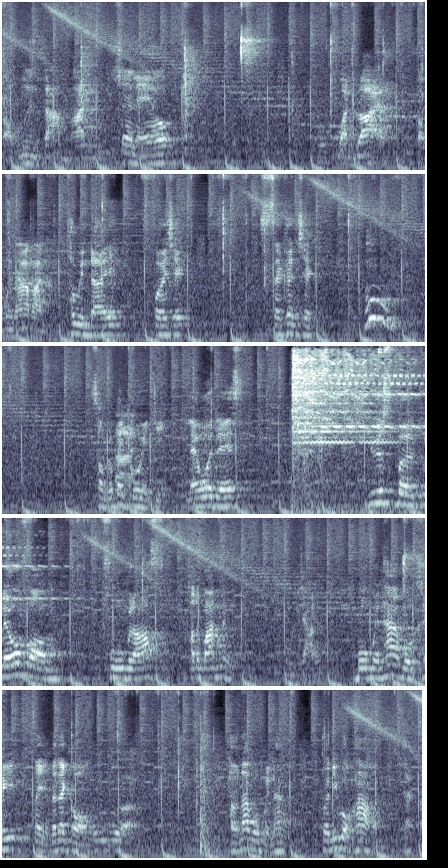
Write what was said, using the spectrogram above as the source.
สองหมื่นสามพันใช่แล้ว วันแรกสองหมื่นห้าพันทวินไดเฟิร์สเช็คเซคันด์เช็คส่งก็เป็นกูจริงๆเลเวลเดรสยูสเบิร์กเลเวลฟอร์มฟูลบลัสคาร์บันหนึ่งบูจัง บวกหมื่นห้าบวกคริเตะไปได้กองแถวหน้าบวกหมื่นห้าตัวนี้บวกห้าจัดไป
